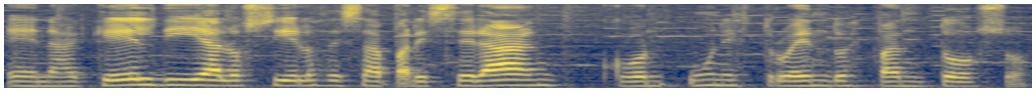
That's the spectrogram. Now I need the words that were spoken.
En aquel día los cielos desaparecerán con un estruendo espantoso.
